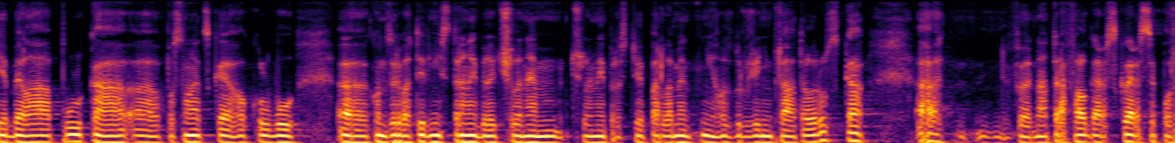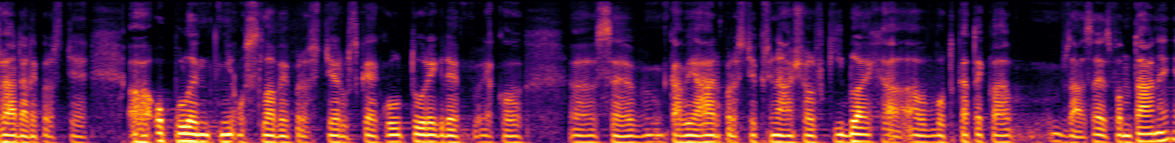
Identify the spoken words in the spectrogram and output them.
prostě byla půlka eh, poslaneckého klubu eh, konzervativní strany, byli členem, členy prostě parlamentního združení Přátel Ruska. Na Trafalgar Square se pořádaly prostě eh, opulentní oslavy prostě ruské kultury, kde jako se kaviár prostě přinášel v kýblech a, a vodka tekla v zásadě z fontány.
